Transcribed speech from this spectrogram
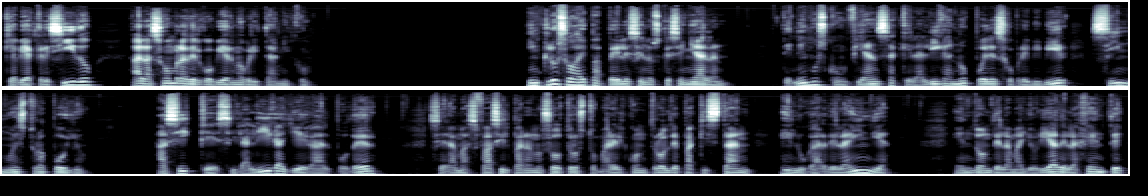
que había crecido a la sombra del gobierno británico. Incluso hay papeles en los que señalan, tenemos confianza que la Liga no puede sobrevivir sin nuestro apoyo. Así que si la Liga llega al poder, será más fácil para nosotros tomar el control de Pakistán en lugar de la India, en donde la mayoría de la gente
